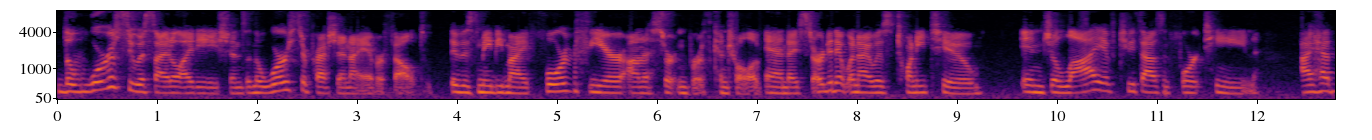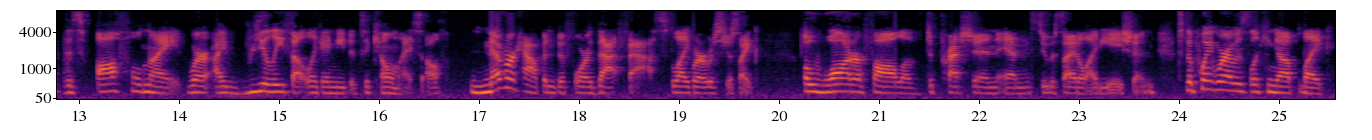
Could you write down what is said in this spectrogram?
the worst suicidal ideations and the worst depression I ever felt. It was maybe my fourth year on a certain birth control. And I started it when I was 22. In July of 2014, I had this awful night where I really felt like I needed to kill myself. Never happened before that fast, like where it was just like a waterfall of depression and suicidal ideation to the point where I was looking up like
